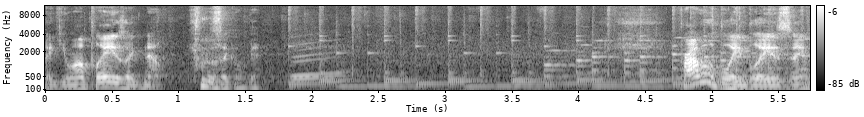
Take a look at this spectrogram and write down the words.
Like, you want to play? He's like, no. I was like, okay. Probably Blazing.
